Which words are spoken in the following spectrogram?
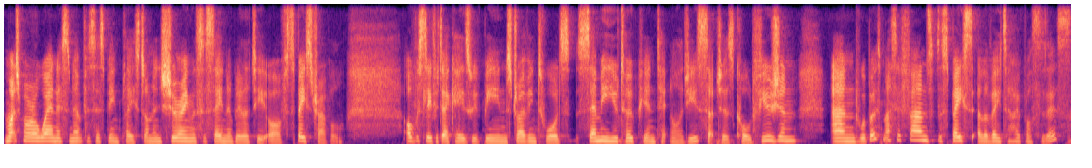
much more awareness and emphasis being placed on ensuring the sustainability of space travel. Obviously, for decades, we've been striving towards semi utopian technologies such as cold fusion, and we're both massive fans of the space elevator hypothesis.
